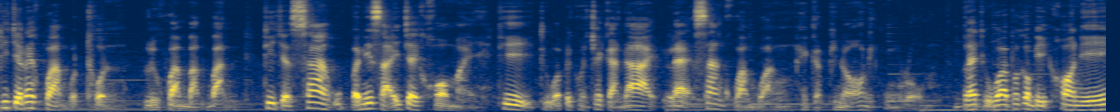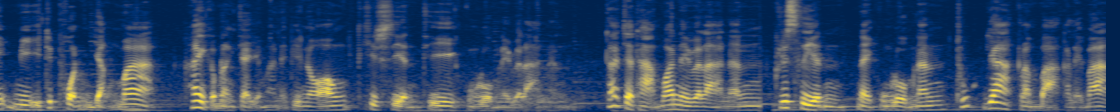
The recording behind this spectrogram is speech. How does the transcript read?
ที่จะได้ความอดทน หรือความบักบัน่นที่จะสร้างอุปนิสัยใจคอใหม่ ที่ถือว่าเป็นคนใช้การได้ และสร้างความหวังให้กับพี่น้องในกรุงโรม และถือว่าพระคัมภีร์ข้อนี้มีอิทธิพลอย่างมากให้กำลังใจอย่างมากในพี่น้องคริสเตียนที่กรุงโรมในเวลานั้น ถ้าจะถามว่าในเวลานั้น คริสเตียนในกรุงโรมนั้นทุกยากลำบากอะไรบ้าง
